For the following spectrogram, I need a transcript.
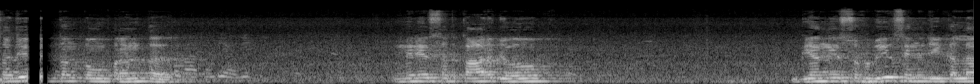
ਸਜੇ ਤਨ ਤੋਂ ਉਪਰੰਤ ਮੇਰੇ ਸਤਿਕਾਰਯੋਗ ਗਿਆਨੀ ਸੁਖਬੀਰ ਸਿੰਘ ਜੀ ਕੱਲਾ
